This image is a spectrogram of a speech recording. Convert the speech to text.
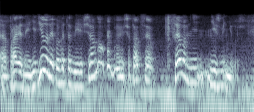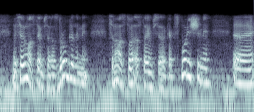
э, праведные не делали бы в этом мире, все равно как бы ситуация в целом не, не изменилась. Мы все равно остаемся раздробленными, все равно остаемся как спорящими, э,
